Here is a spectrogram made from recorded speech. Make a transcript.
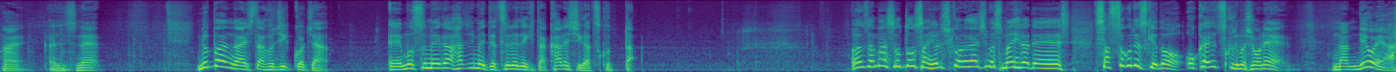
はい感じですね。ルパンがした藤子ちゃん。えー、娘が初めて連れてきた。彼氏が作った。おはようございます。お父さんよろしくお願いします。前平です。早速ですけどおかゆ作りましょうね。なんでよや。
